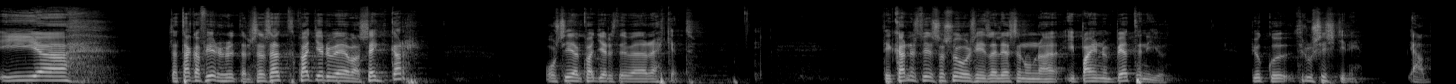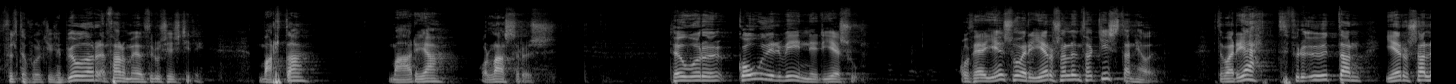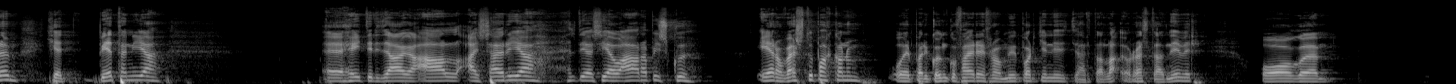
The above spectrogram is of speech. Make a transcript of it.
Í uh, að taka fyrir hlutan sem sagt, hvað gerum við ef það senkar og síðan hvað gerist ef það er ekkert þið kannast við þess að sögur sem ég ætla að lesa núna í bænum Betaníu byggu þrjú sískinni já, fullt af fólki sem bjóðar en þar með þrjú sískinni Marta, Marja og Lazarus Þau voru góðir vinir Jésu. Og þegar Jésu var í Jérúsalem þá gist hann hjá þeim. Þetta var rétt fyrir utan Jérúsalem, hér Betania, eh, heitir í dag Al-Aisarja, held ég að sé á arabísku, er á vestubakkanum og er bara í göngufæri frá miðborginni, þetta er röltað nefir og um,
